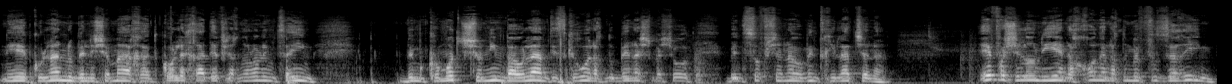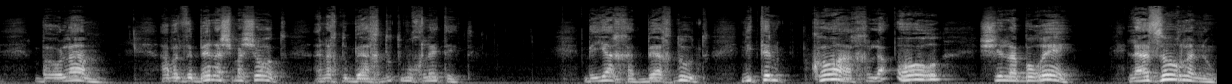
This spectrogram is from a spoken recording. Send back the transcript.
נהיה כולנו בנשמה אחת, כל אחד איפה שאנחנו לא נמצאים, במקומות שונים בעולם, תזכרו, אנחנו בין השמשות, בין סוף שנה ובין תחילת שנה. איפה שלא נהיה, נכון, אנחנו מפוזרים בעולם, אבל זה בין השמשות, אנחנו באחדות מוחלטת. ביחד, באחדות, ניתן כוח לאור של הבורא, לעזור לנו.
